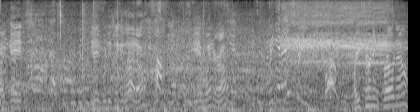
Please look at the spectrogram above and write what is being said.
All right, Gage. Gage, what do you think of that, huh? It's awesome. Game winner, huh? We get ice cream. Are you turning pro now?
